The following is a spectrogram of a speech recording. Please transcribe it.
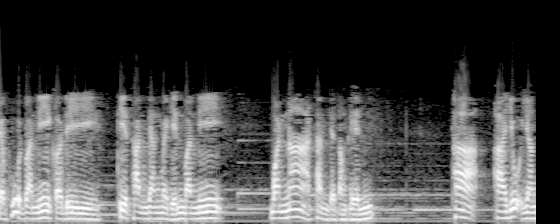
จะพูดวันนี้ก็ดี ที่ท่านยังไม่เห็นวันนี้ วันหน้าท่านจะต้องเห็น ถ้าอายุยัง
